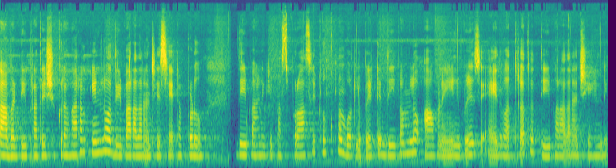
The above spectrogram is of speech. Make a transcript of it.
కాబట్టి ప్రతి శుక్రవారం ఇంట్లో దీపారాధన చేసేటప్పుడు దీపానికి పసుపు రాసి కుంకుమ బొట్లు పెట్టి దీపంలో ఆవు నెయ్యిని వేసి ఐదు వత్తులతో దీపారాధన చేయండి.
